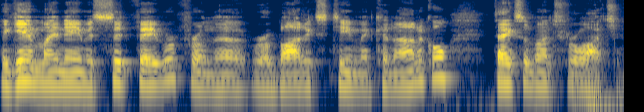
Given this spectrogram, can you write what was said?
Again, my name is Sid Faber from the robotics team at Canonical. Thanks so much for watching.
